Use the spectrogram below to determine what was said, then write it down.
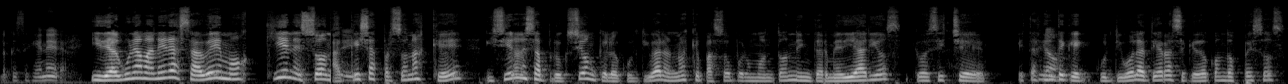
lo que se genera. Y de alguna manera sabemos quiénes son Sí. aquellas personas que hicieron esa producción, que lo cultivaron. No es que pasó por un montón de intermediarios y que vos decís, che, esta No. gente que cultivó la tierra se quedó con dos pesos.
